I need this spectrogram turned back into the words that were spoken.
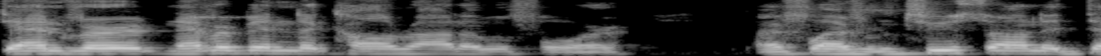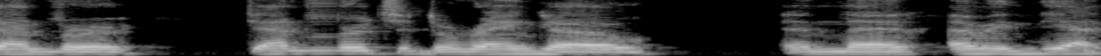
Denver. Never been to Colorado before I fly from Tucson to Denver, Denver to Durango, and then I mean, yeah,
